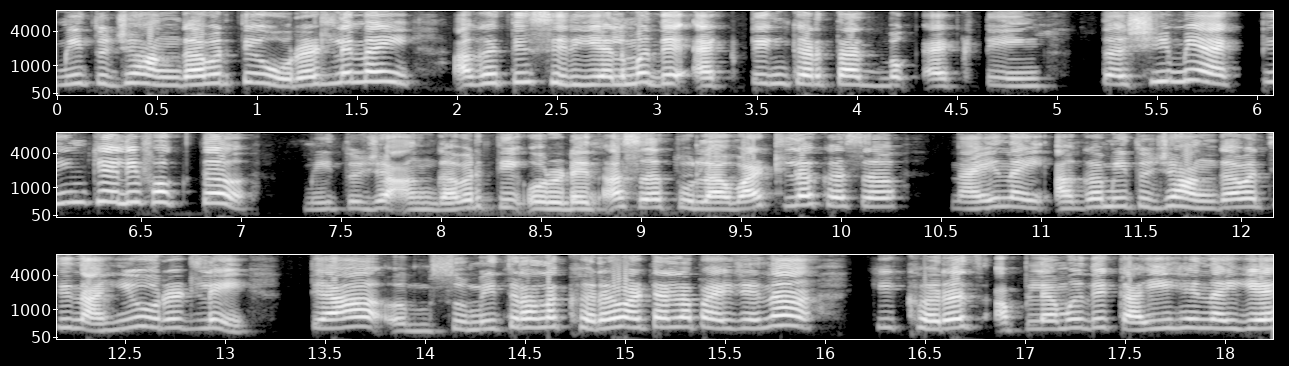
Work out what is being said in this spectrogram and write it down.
मी तुझ्या अंगावरती ओरडले नाही? अगं ती सिरियलमध्ये ॲक्टिंग करतात बघ ॲक्टिंग तशी मी ॲक्टिंग केली फक्त. मी तुझ्या अंगावरती ओरडेन असं तुला वाटलं कसं? नाही नाही. अगं मी तुझ्या अंगावरती नाही ओरडले. त्या सुमित्राला खरं वाटायला पाहिजे ना की खरंच आपल्यामध्ये काही हे नाहीये.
